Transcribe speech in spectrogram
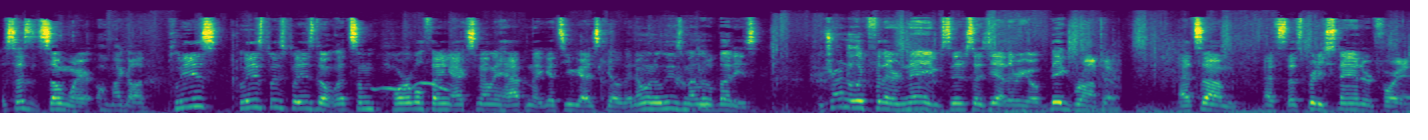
It says it somewhere. Oh my god. Please, please, please, please don't let some horrible thing accidentally happen that gets you guys killed. I don't want to lose my little buddies. I'm trying to look for their names. It says, yeah, there we go, Big Bronto. That's um, that's that's pretty standard for you.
